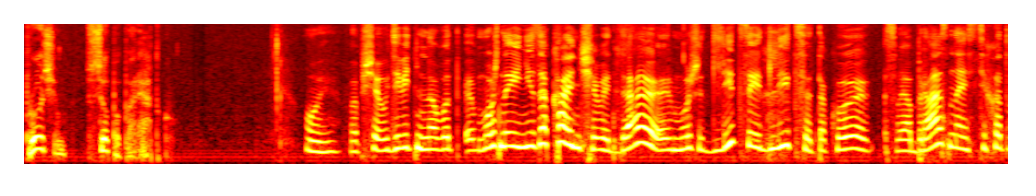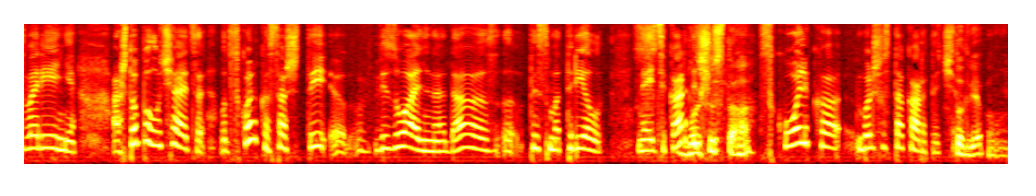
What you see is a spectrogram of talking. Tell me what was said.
Впрочем, все по порядку. Ой, вообще удивительно, вот э, можно и не заканчивать, да, может длиться и длиться такое своеобразное стихотворение. А что получается? Вот сколько, Саш, ты э, визуально, да, э, ты смотрел на эти карточки. Больше ста. Сколько? Больше ста карточек. Сто две, по-моему.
